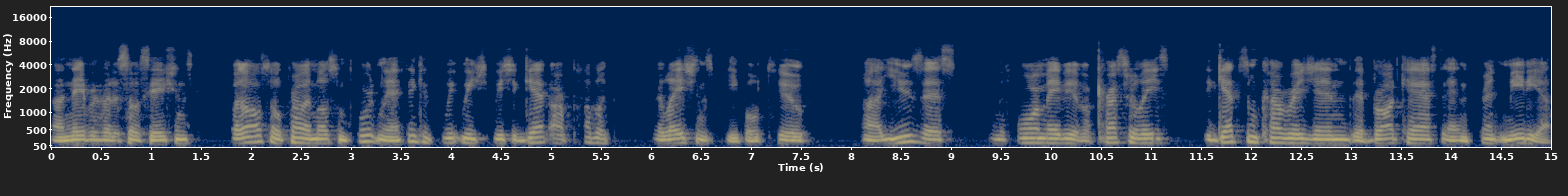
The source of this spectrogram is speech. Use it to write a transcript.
uh, neighborhood associations. But also, probably most importantly, I think we, we, we should get our public relations people to use this in the form maybe of a press release get some coverage in the broadcast and print media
